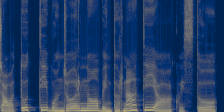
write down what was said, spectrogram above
Ciao a tutti, buongiorno, bentornati a questo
